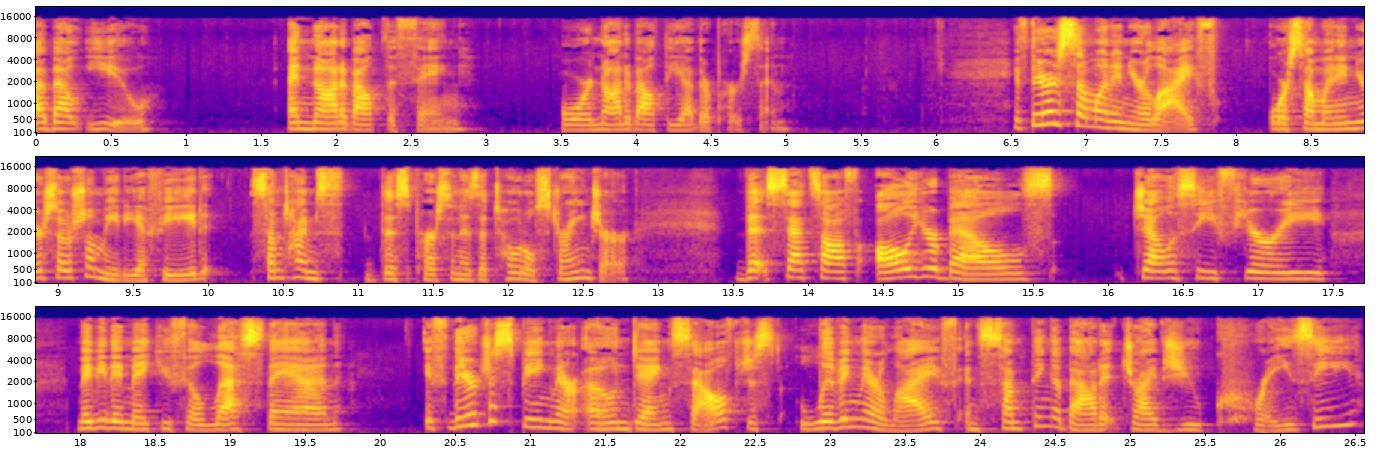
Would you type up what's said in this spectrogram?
about you and not about the thing or not about the other person. If there is someone in your life or someone in your social media feed, sometimes this person is a total stranger that sets off all your bells, jealousy, fury, maybe they make you feel less than, if they're just being their own dang self, just living their life, and something about it drives you crazy,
